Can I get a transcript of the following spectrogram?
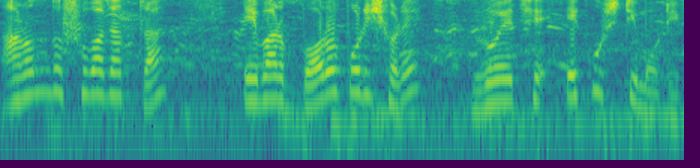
আনন্দ শোভাযাত্রা এবার বড় পরিসরে রয়েছে একুশটি মোটিভ।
